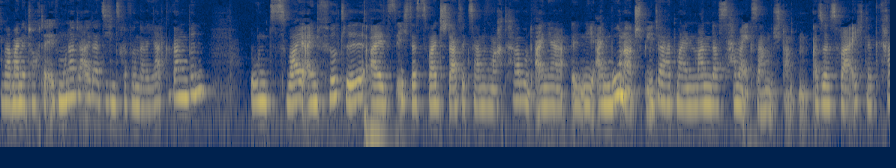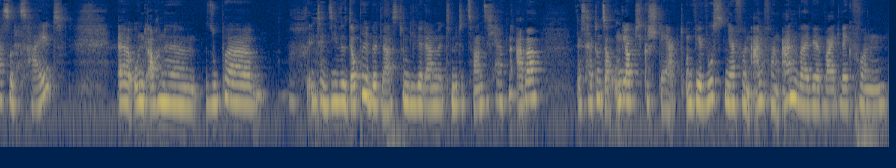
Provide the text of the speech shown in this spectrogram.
war meine Tochter elf Monate alt, als ich ins Referendariat gegangen bin. Und zwei, ein Viertel, als ich das zweite Staatsexamen gemacht habe. Und ein Jahr, äh, nee, einen Monat später hat mein Mann das Hammerexamen bestanden. Also es war echt eine krasse Zeit äh, und auch eine super intensive Doppelbelastung, die wir da mit Mitte 20 hatten. Aber das hat uns auch unglaublich gestärkt. Und wir wussten ja von Anfang an, weil wir weit weg von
